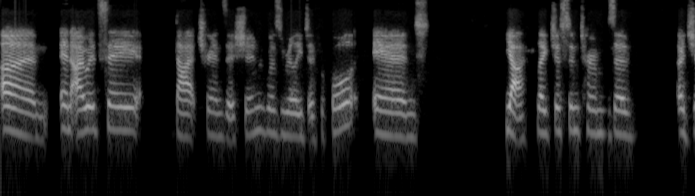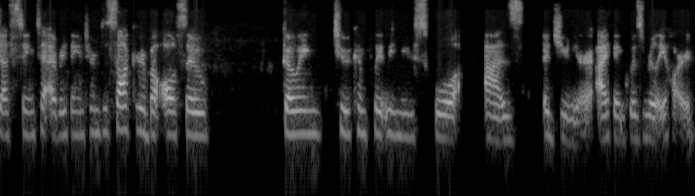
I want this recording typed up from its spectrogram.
Um, and I would say that transition was really difficult. And yeah, like just in terms of adjusting to everything in terms of soccer, but also going to a completely new school as a junior, I think was really hard.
